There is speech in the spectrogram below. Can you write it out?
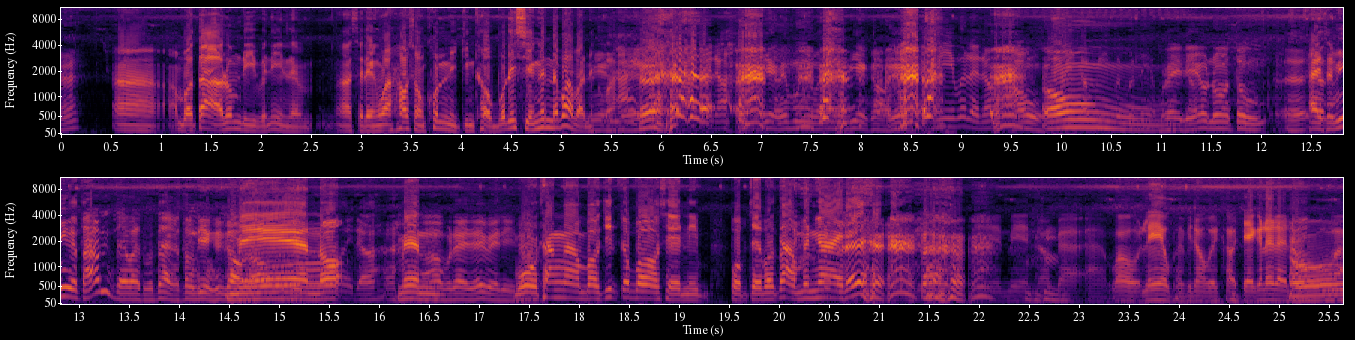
ฮะ อ่าบ่ตาอารมณ์ดีบัดนี้เนี่ยอ่าแสดงว่าเฮาสองคนนี่กินข้าวบ่ได้เสียเงินนะบ่าบัดนี้ว้ายเออเรียกในมือมาเรียกเขาเนี่ยสามีเบิ่เลยเนาะเอาโอ้บ่ได้เดี๋ยวเนาะต้องเออไอ้สามีก็ตาม แต่ว่าตัวต้าก็ต้องเลี้ยงคือเก่าแม่นเนาะโอ้ยเด้อแม่นเอาบ่ได้ได้ไปดิโบทั้งอ่าเบาจิตกับเบาเซนนี่ปลอบใจเบาตาเป็นง่ายเลย แม่นๆเนาะก็อ่าเว้าแล้วให้พี่น้องเอ้ยเข้าใจกันแล้วแหละโอ้ เนาะเพราะว่า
